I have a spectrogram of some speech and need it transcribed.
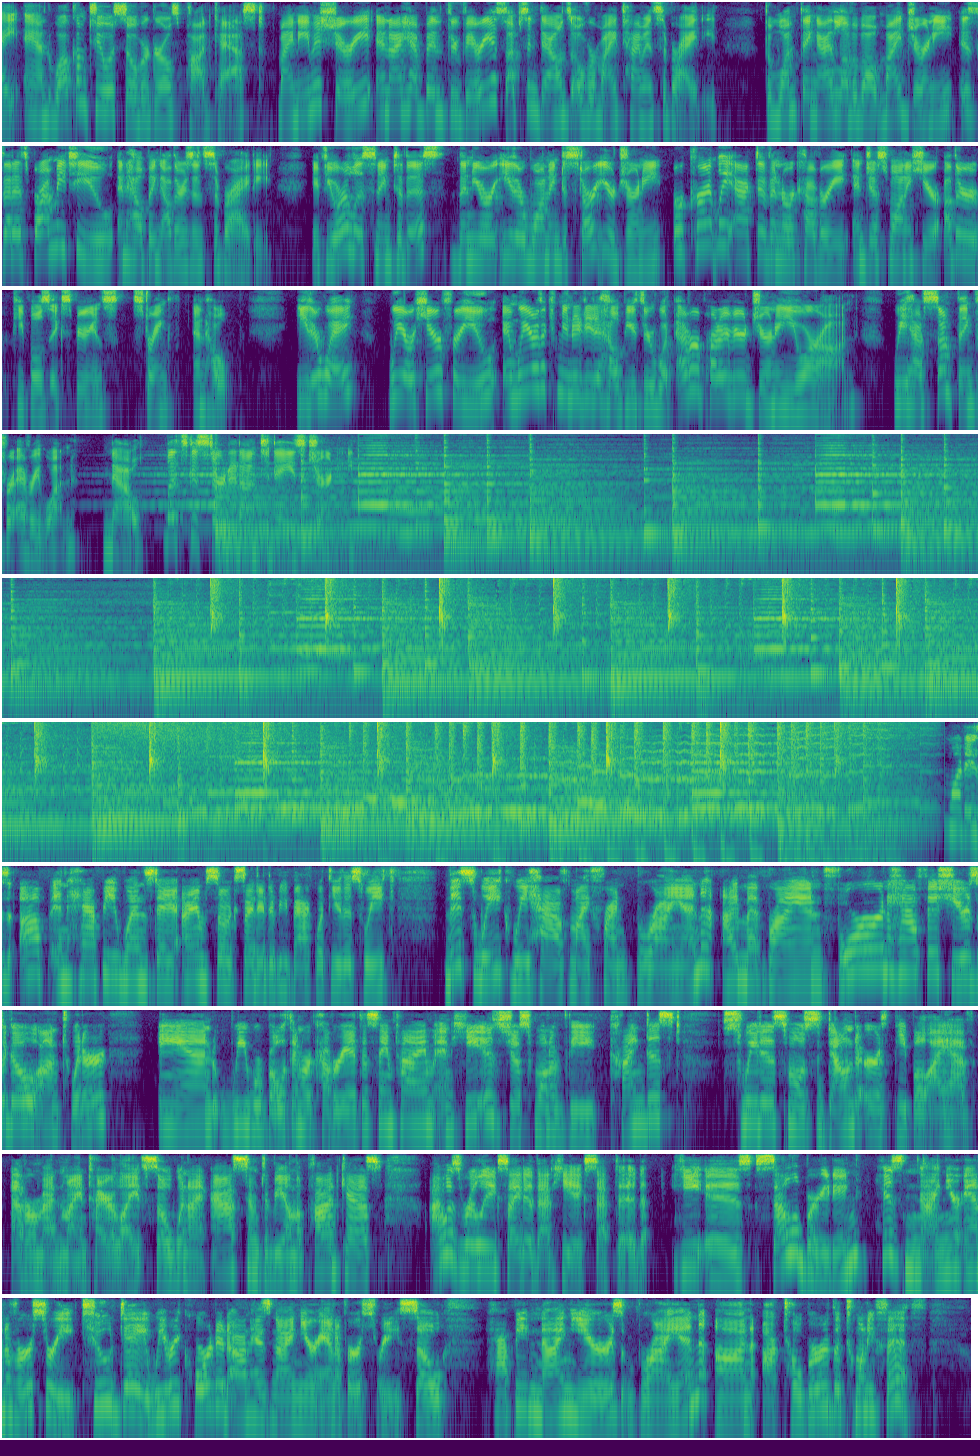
Hi, and welcome to a Sober Girls podcast. My name is Sherry, and I have been through various ups and downs over my time in sobriety. The one thing I love about my journey is that it's brought me to you and helping others in sobriety. If you are listening to this, then you are either wanting to start your journey or currently active in recovery and just want to hear other people's experience, strength, and hope. Either way, we are here for you and we are the community to help you through whatever part of your journey you are on. We have something for everyone. Now, let's get started on today's journey. Is up and happy Wednesday? I am so excited to be back with you this week. This week we have my friend Brian. I met Brian four and a half ish years ago on Twitter, and we were both in recovery at the same time. And he is just one of the kindest, sweetest, most down to earth people I have ever met in my entire life. So when I asked him to be on the podcast, I was really excited that he accepted he is celebrating his nine year anniversary today. We recorded on his nine year anniversary. So happy nine years, Brian, on October the 25th.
